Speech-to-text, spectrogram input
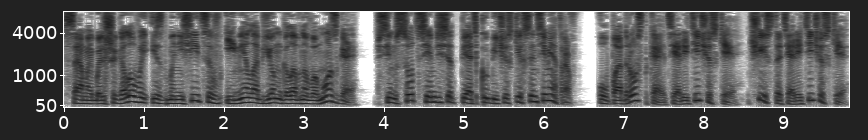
Самый большеголовый из дманисийцев имел объем головного мозга в 775 кубических сантиметров. У подростка теоретически, чисто теоретически,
